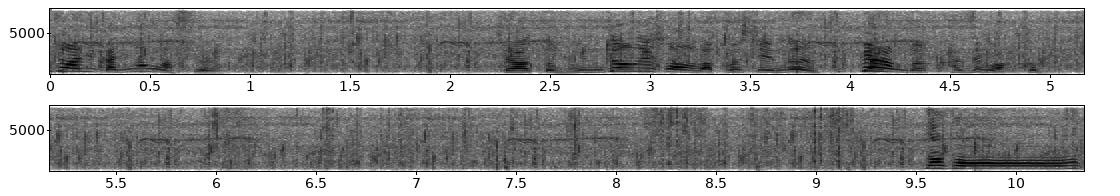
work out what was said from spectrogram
술안주 하니까 생각났어요. 제가 또 문경에서 맛볼 수 있는 특별한 걸 가지고 왔거든요. 짜잔!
